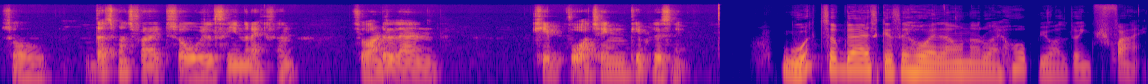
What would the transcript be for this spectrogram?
So that's much for it. So we'll see in the next one. So until then, keep watching, keep listening. What's up, guys? कैसे हो एलाउन I hope you are doing fine.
